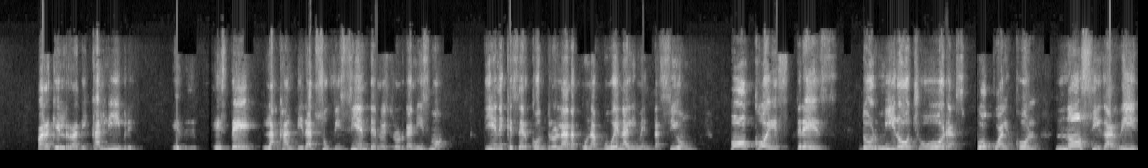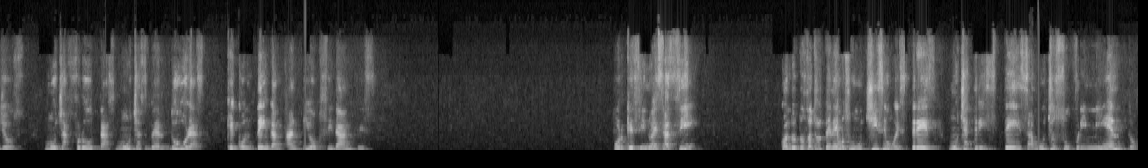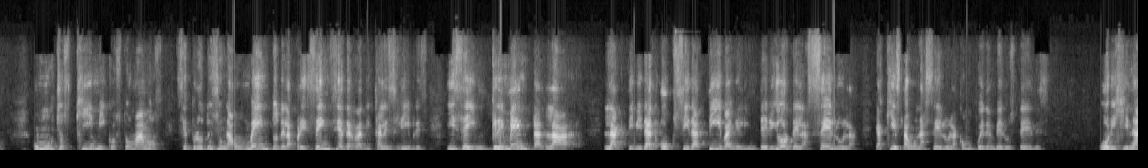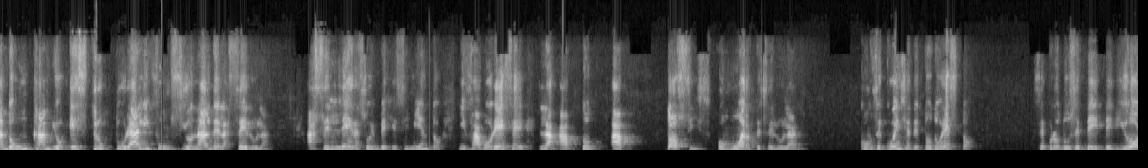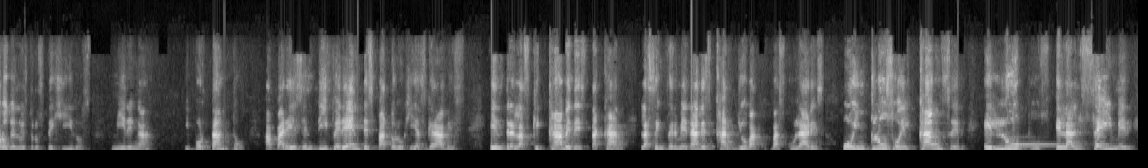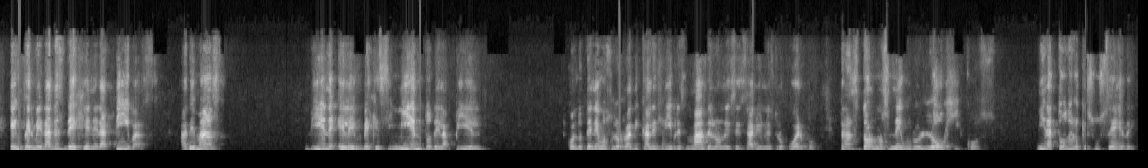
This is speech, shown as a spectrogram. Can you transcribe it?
para que el radical libre eh, esté la cantidad suficiente en nuestro organismo, tiene que ser controlada con una buena alimentación, poco estrés, dormir ocho horas, poco alcohol, no cigarrillos, muchas frutas, muchas verduras que contengan antioxidantes. Porque si no es así, cuando nosotros tenemos muchísimo estrés, mucha tristeza, mucho sufrimiento o muchos químicos tomamos, se produce un aumento de la presencia de radicales libres y se incrementa la, actividad oxidativa en el interior de la célula. Y aquí está una célula, como pueden ver ustedes, originando un cambio estructural y funcional de la célula. Acelera su envejecimiento y favorece la aptosis o muerte celular. Consecuencia de todo esto, se produce deterioro de nuestros tejidos. Miren, ¿ah? Y por tanto aparecen diferentes patologías graves, entre las que cabe destacar las enfermedades cardiovasculares o incluso el cáncer, el lupus, el Alzheimer, enfermedades degenerativas. Además, viene el envejecimiento de la piel. cuando tenemos los radicales libres más de lo necesario en nuestro cuerpo, trastornos neurológicos. Mira todo lo que sucede,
